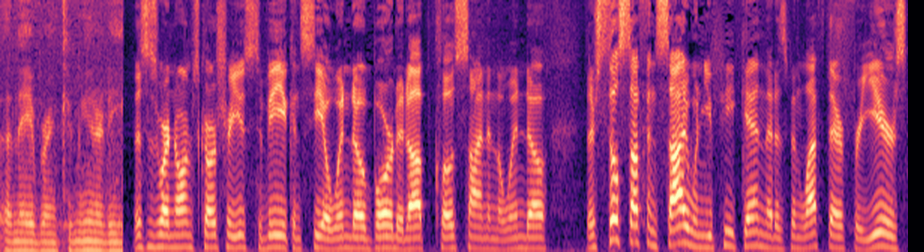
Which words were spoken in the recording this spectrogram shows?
a neighboring community. This is where Norm's Grocery used to be. You can see a window boarded up, closed sign in the window. There's still stuff inside when you peek in that has been left there for years.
